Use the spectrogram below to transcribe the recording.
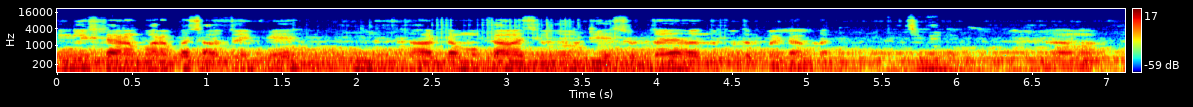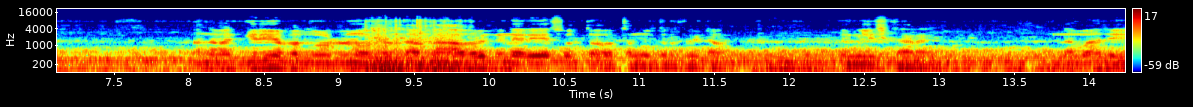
இங்கிலீஷ்காரன் போகிறப்ப சவுத் வைக்கு அவர்கிட்ட முக்கால்வாசி ஊட்டியை சுட்ட வந்து கொடுத்துட்டு போயிட்டாப்புல. சரி ஆமாம் அந்த மாதிரி கிரியப்ப கவுடன்னு ஒருத்தர் இருந்தாங்க அவருக்கு நிறைய சொத்தை ஒருத்தன் கொடுத்துட்டு போயிட்டான். இங்கிலீஷ்காரன். இந்த மாதிரி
